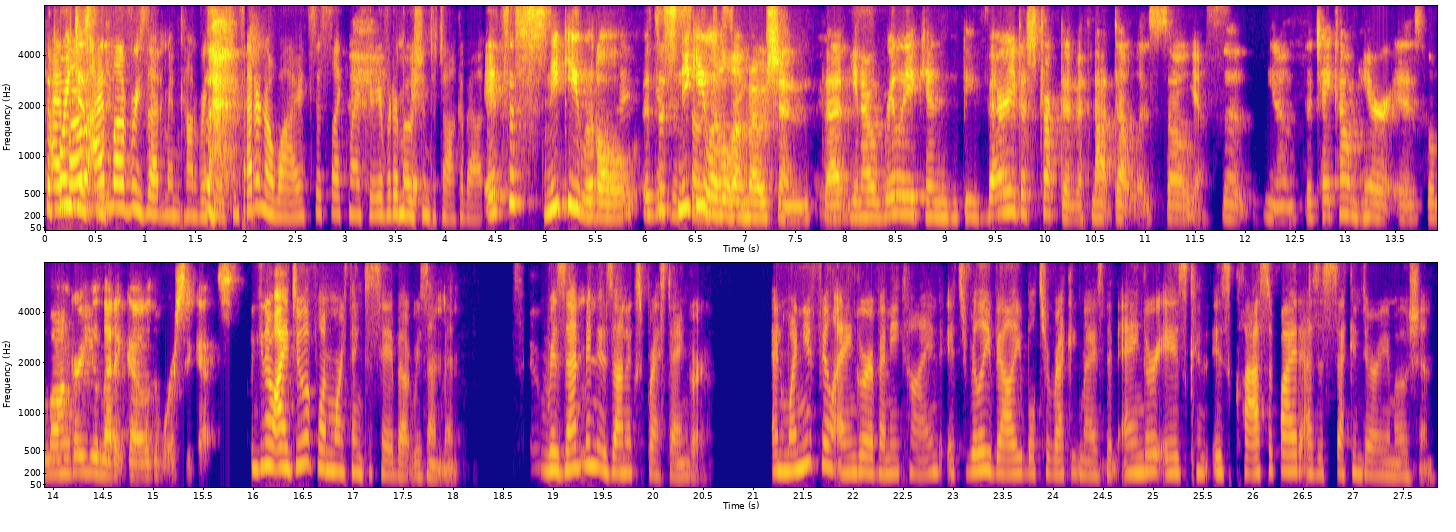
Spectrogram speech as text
point I love, is, I love resentment conversations. I don't know why. It's just like my favorite emotion to talk about. It's a sneaky little. It's a sneaky so little emotion that you know really can be very destructive if not dealt with. So yes, the you know the take home here is the longer you let it go, the worse it gets. You know, I do have one more thing to say about resentment. Resentment is unexpressed anger And when you feel anger of any kind, it's really valuable to recognize that anger is is classified as a secondary emotion.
